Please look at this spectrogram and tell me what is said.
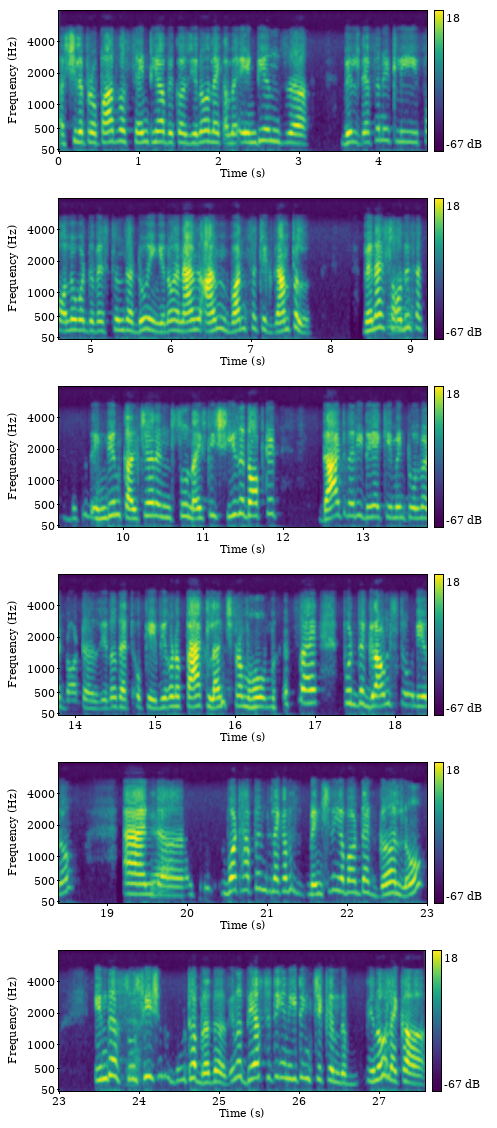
uh, Srila Prabhupada was sent here because you know like um, Indians uh, will definitely follow what the westerns are doing you know. And i'm i'm one such example when i saw this i- this is indian culture and so nicely she's adopted. That very day i came and told my daughters you know that okay we're going to pack lunch from home. So i put the ground stone you know and yeah. uh, what happens like i was mentioning about that girl no? In the association yeah. of both her brothers you know they are sitting and eating chicken the you know like a uh,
